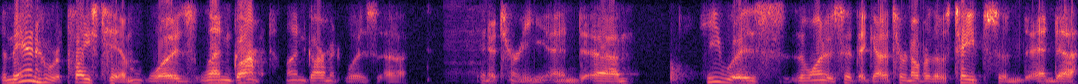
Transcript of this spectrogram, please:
The man who replaced him was Len Garment. Len Garment was uh, an attorney, and um, he was the one who said they got to turn over those tapes, and and uh,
